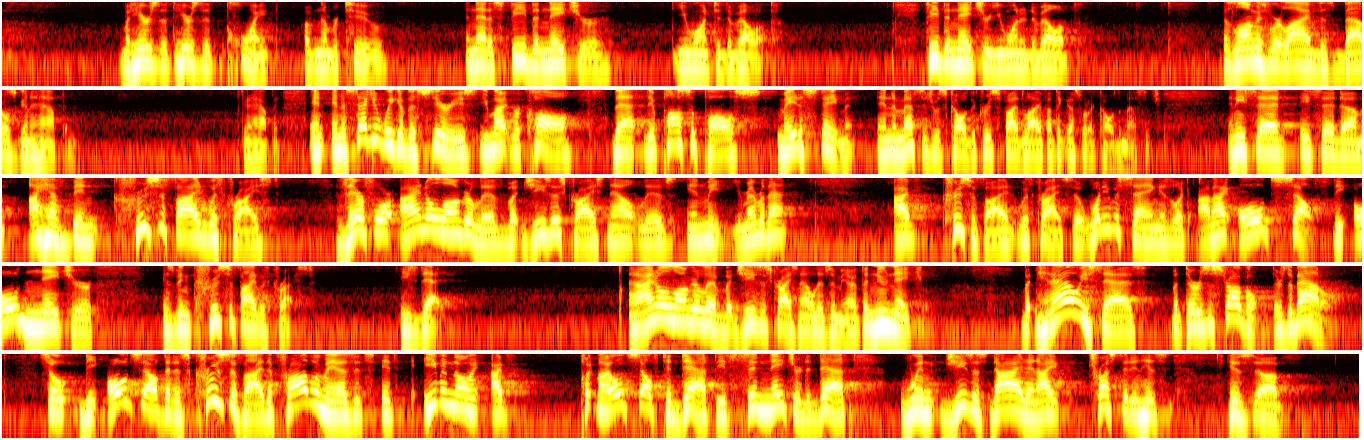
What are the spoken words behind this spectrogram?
But here's the, here's the point of number two, and that is feed the nature you want to develop. Feed the nature you want to develop. As long as we're alive, this battle's going to happen. It's going to happen. And in the second week of this series, you might recall that the Apostle Paul made a statement, and the message was called The Crucified Life. I think that's what I called the message. And he said, he said um, I have been crucified with Christ. Therefore, I no longer live, but Jesus Christ now lives in me. You remember that? I've crucified with Christ. So, what he was saying is look, my old self, the old nature, has been crucified with Christ. He's dead. And I no longer live, but Jesus Christ now lives in me. I have the new nature. But now he says, but there's a struggle, there's a battle. So the old self that is crucified, the problem is, it's, it's even though I've put my old self to death, the sin nature to death, when Jesus died and I trusted in his, his uh,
